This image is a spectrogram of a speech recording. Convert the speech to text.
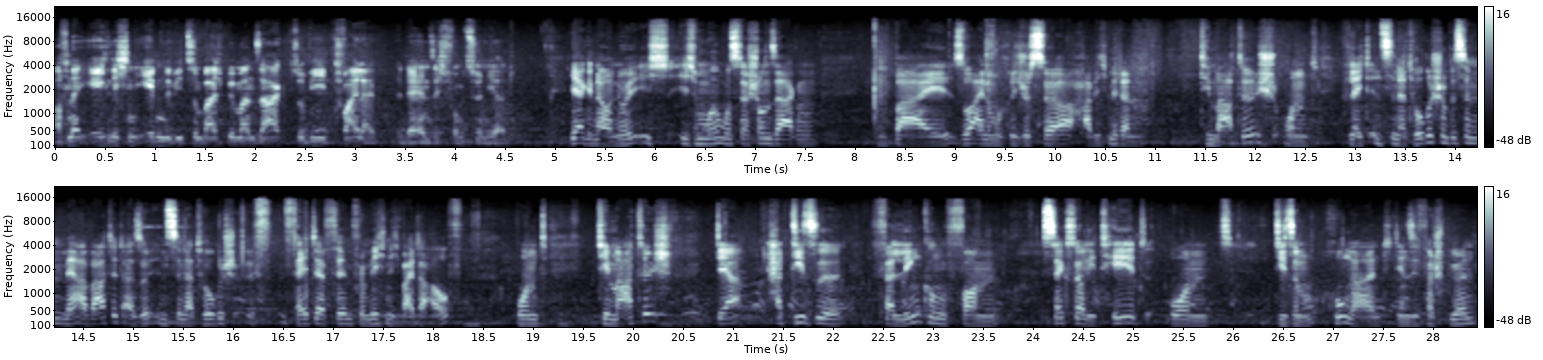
auf einer ähnlichen Ebene, wie zum Beispiel man sagt, so wie Twilight in der Hinsicht funktioniert. Ja, genau. Nur ich, ich muss da schon sagen, bei so einem Regisseur habe ich mir dann thematisch und vielleicht inszenatorisch ein bisschen mehr erwartet. Also inszenatorisch fällt der Film für mich nicht weiter auf. Und thematisch, der hat diese Verlinkung von Sexualität und diesem Hunger, den sie verspüren,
